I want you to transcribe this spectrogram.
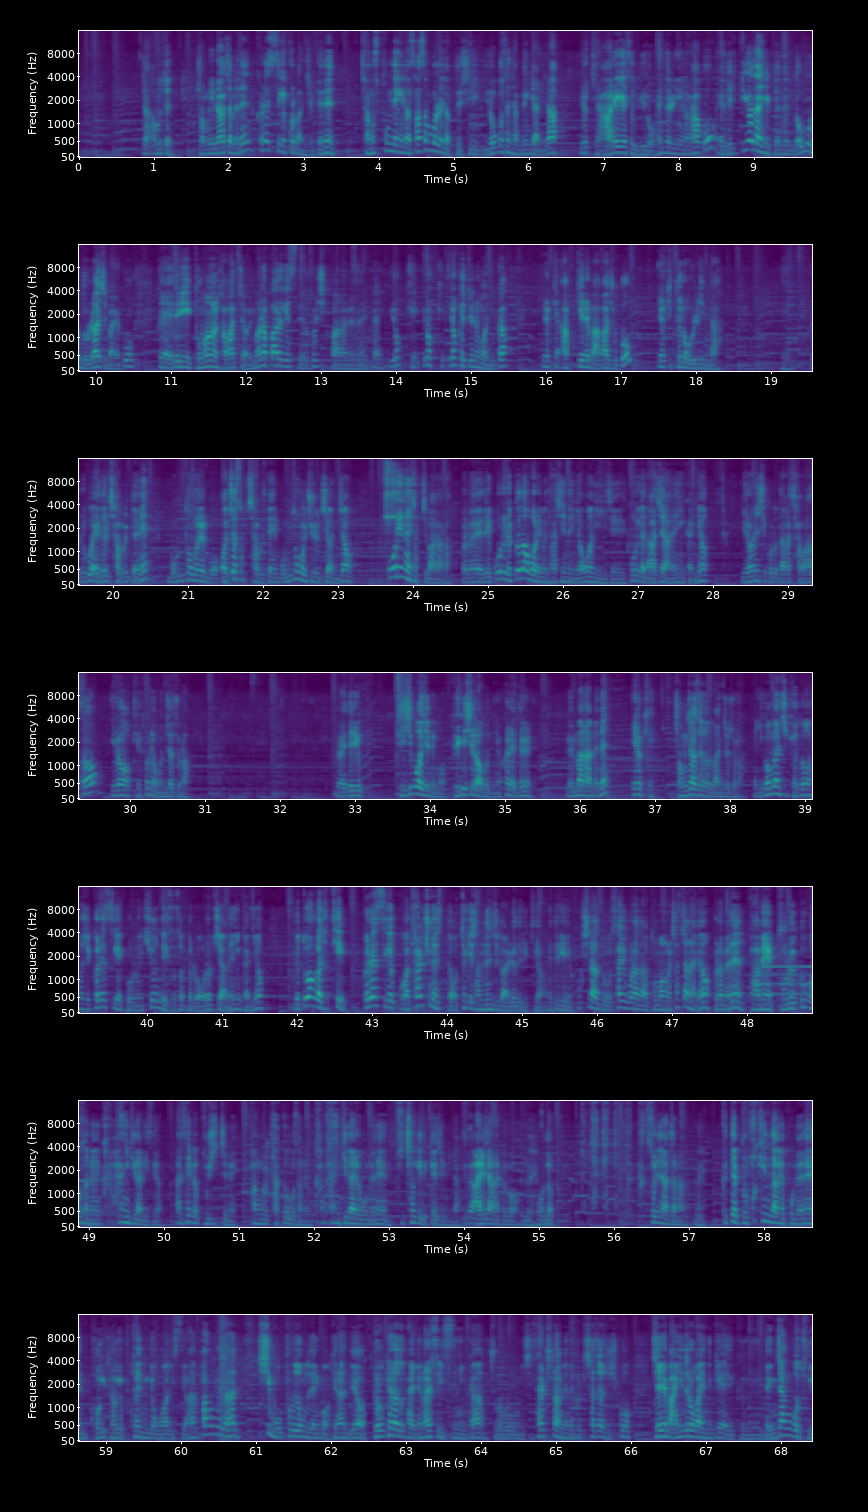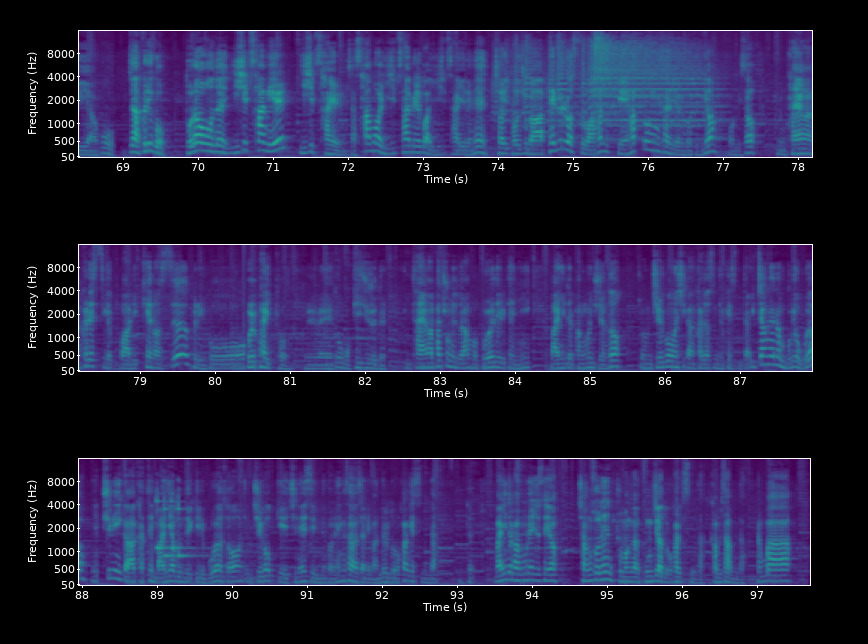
자, 아무튼 정리를 하자면은 크레스트 개콜 만질 때는 장수풍뎅이나 사슴벌레 잡듯이 이러고선 잡는 게 아니라 이렇게 아래에서 위로 핸들링을 하고 애들이 뛰어다닐 때는 너무 놀라지 말고 그냥 애들이 도망을 가봤자 얼마나 빠르겠어요. 솔직히 말하면은 그냥 이렇게 이렇게 이렇게 뛰는 거니까 이렇게 앞길을 막아주고 이렇게 들어 올린다. 네. 그리고 애들 잡을 때는 몸통을 뭐 어쩔 수 없이 잡을 때는 몸통을 줄지언정 꼬리는 잡지 말아라. 그러면 애들이 꼬리를 끊어버리면 다시는 영원히 이제 꼬리가 나지 않으니까요. 이런 식으로다가 잡아서 이렇게 손에 얹어줘라. 그리고 애들이 뒤집어지는 거 되게 싫어하거든요. 큰 애들. 웬만하면은 이렇게 정자세로도 만져줘라 이것만 지켜도 사실 크레스 개코는 키우는 데 있어서 별로 어렵지 않으니까요 또 한 가지 팁 크레스 개코가 탈출했을 때 어떻게 잡는지도 알려드릴게요 애들이 혹시라도 사육을 하다가 도망을 쳤잖아요 그러면은 밤에 불을 끄고서는 가만히 기다리세요 한 새벽 2시쯤에 방불 다 끄고서는 가만히 기다려보면은 기척이 느껴집니다 그거 알잖아 그거 네. 어, 너 소리 나잖아 네. 그때 불 확 킨 다음에 보면은 거기 벽에 붙어 있는 경우가 있어요. 한 확률은 한 15% 정도 되는 것 같긴 한데요. 그렇게라도 발견할 수 있으니까 주로 이제 탈출하면 그렇게 찾아주시고 제일 많이 들어가 있는 게 그 냉장고 뒤에하고 자 그리고 돌아오는 23일, 24일, 자 3월 23일과 24일에는 저희 더주가 페뷸러스와 함께 합동 행사를 열거든요. 거기서 좀 다양한 크레스트 객과 리케너스 그리고 볼파이톤 그 외에도 뭐 비주류들 좀 다양한 파충류들 한번 보여드릴 테니 많이들 방문 주셔서 좀 즐거운 시간 가졌으면 좋겠습니다. 입장료는 무료고요. 취미가 같은 마니아분들끼리 모여서 좀 즐겁게 지낼 수 있는 그런 행사 자리 만들도록 하겠습니다. 아무튼 많이들 방문해 주세요. 장소는 조만간 공지하도록 하겠습니다. 감사합니다. 향바.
